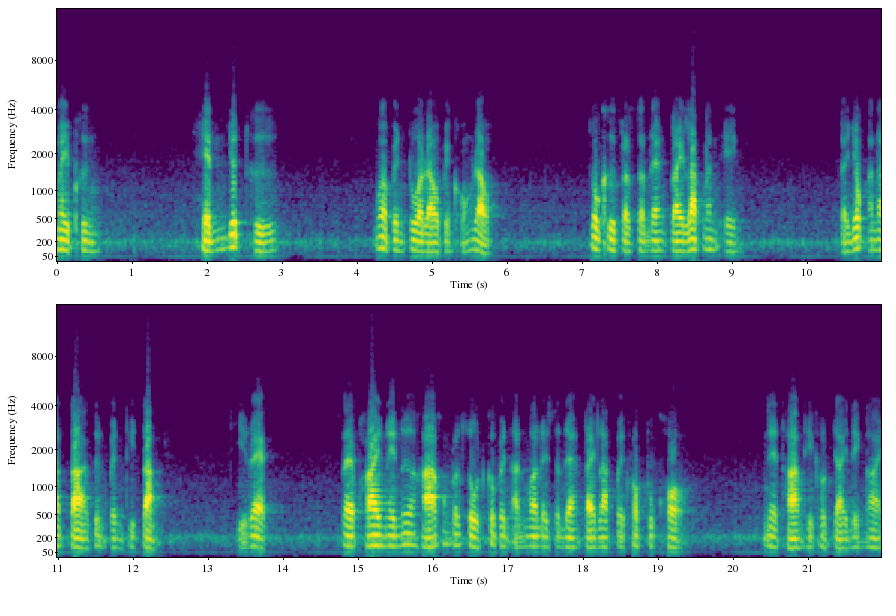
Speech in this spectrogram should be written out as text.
ไม่พึง เห็นยึดถือ ว่าเป็นตัวเราเป็นของเรา ก็คือตรัสแสดงไตรลักษณ์นั่นเอง แต่ยกอนัตตาขึ้นเป็นที่ตั้งที่แรก แต่ภายในเนื้อหาของพระสูตรก็เป็นอันว่าได้แสดงไตรลักษณ์ไปครบทุกข้อ ในทางที่เข้าใจได้ง่าย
